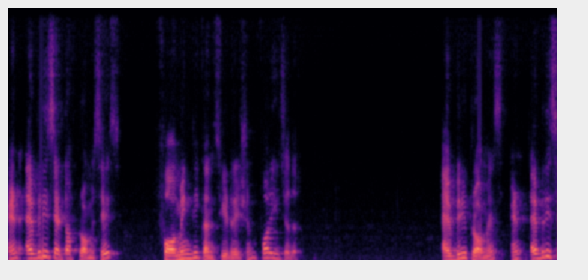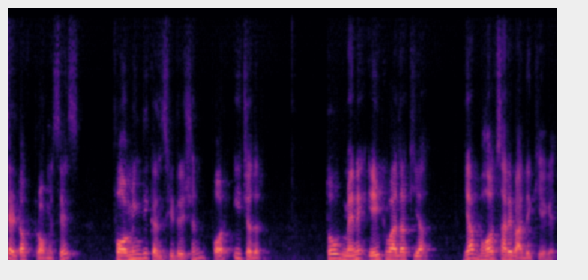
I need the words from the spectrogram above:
and every set of promise forming the consideration for each other every promise and every set of promise forming the consideration for each other तो मैंने एक वादा किया, या बहुत सारे वादे किए गए।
